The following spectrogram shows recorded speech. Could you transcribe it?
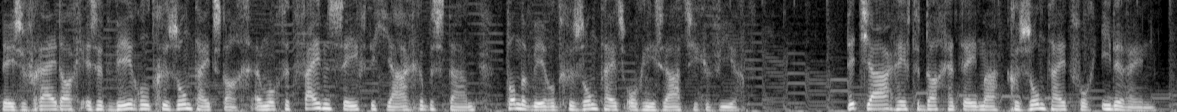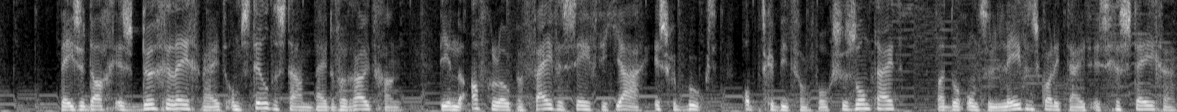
Deze vrijdag is het Wereldgezondheidsdag en wordt het 75-jarige bestaan van de Wereldgezondheidsorganisatie gevierd. Dit jaar heeft de dag het thema Gezondheid voor iedereen. Deze dag is dé gelegenheid om stil te staan bij de vooruitgang die in de afgelopen 75 jaar is geboekt op het gebied van volksgezondheid, waardoor onze levenskwaliteit is gestegen.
